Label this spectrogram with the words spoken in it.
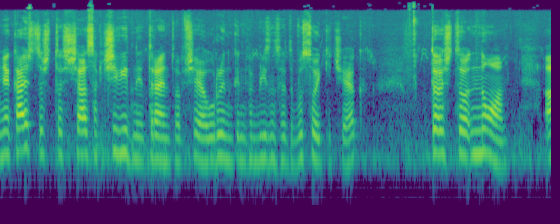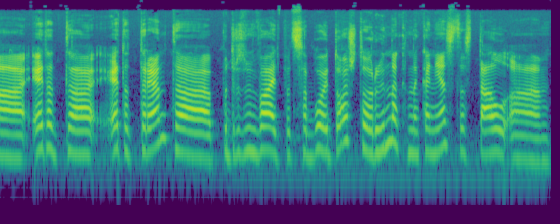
Мне кажется, что сейчас очевидный тренд вообще у рынка инфобизнеса — это высокий чек. То, что, но а, этот, а, этот тренд а, подразумевает под собой то, что рынок наконец-то стал а,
